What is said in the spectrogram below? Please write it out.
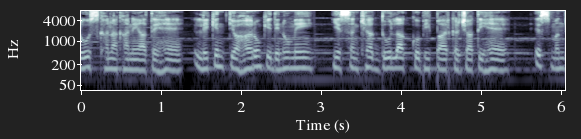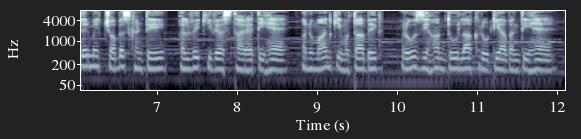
रोज खाना खाने आते हैं, लेकिन त्योहारों के दिनों में ये संख्या दो लाख को भी पार कर जाती है। इस मंदिर में 24 घंटे हलवे की व्यवस्था रहती है। अनुमान के मुताबिक रोज यहाँ दो लाख रोटियाँ बनती हैं।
